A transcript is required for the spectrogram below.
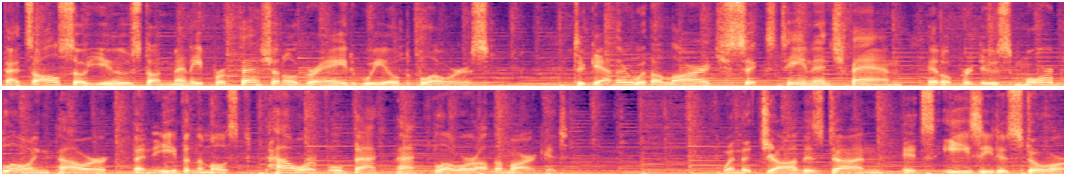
that's also used on many professional grade wheeled blowers. Together with a large 16 inch fan, it'll produce more blowing power than even the most powerful backpack blower on the market. When the job is done, it's easy to store.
